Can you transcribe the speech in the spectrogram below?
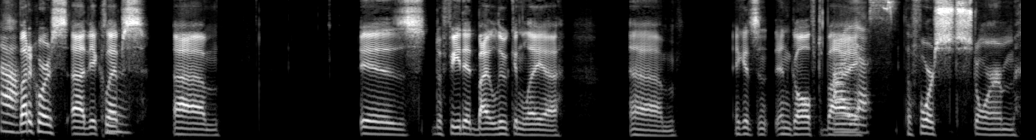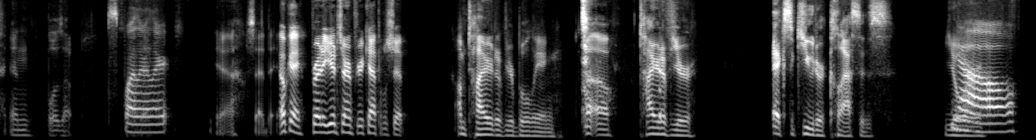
Ah, but of course uh the eclipse um is defeated by luke and leia um it gets engulfed ah, by yes. the forced storm and blows up. Spoiler alert. Yeah, sad day. Okay, Freddie, your turn for your capital ship. I'm tired of your bullying. Uh oh. Tired of your executor classes. Your No.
